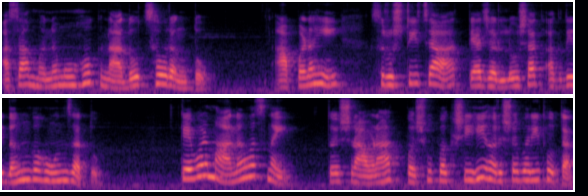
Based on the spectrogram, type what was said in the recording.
असा मनमोहक नादोत्सव रंगतो. आपणही सृष्टीच्या त्या जल्लोषात अगदी दंग होऊन जातो. केवळ मानवच नाही तर श्रावणात पशुपक्षीही हर्षभरीत होतात.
